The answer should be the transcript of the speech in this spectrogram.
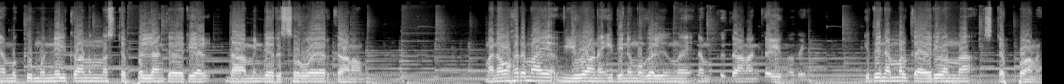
നമുക്ക് മുന്നിൽ കാണുന്ന സ്റ്റെപ്പെല്ലാം കയറിയാൽ ഡാമിന്റെ റിസർവയർ കാണാം. മനോഹരമായ വ്യൂ ആണ് ഇതിനു മുകളിൽ നിന്ന് നമുക്ക് കാണാൻ കഴിയുന്നത്. ഇത് നമ്മൾ കയറി വന്ന സ്റ്റെപ്പാണ്.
